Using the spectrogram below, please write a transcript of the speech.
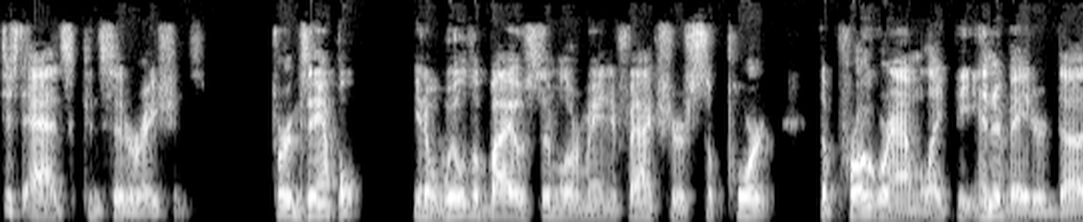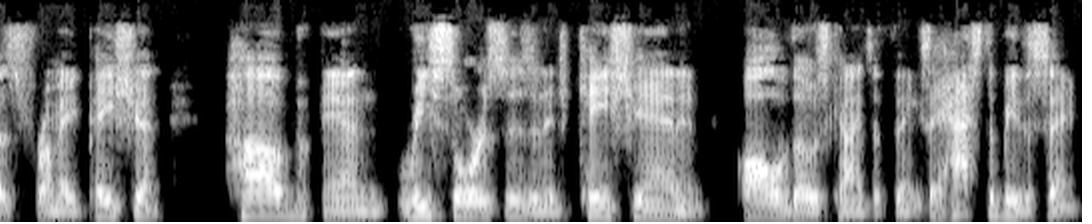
just adds considerations. For example, you know, will the biosimilar manufacturer support the program like the innovator does from a patient hub and resources and education and all of those kinds of things? It has to be the same.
